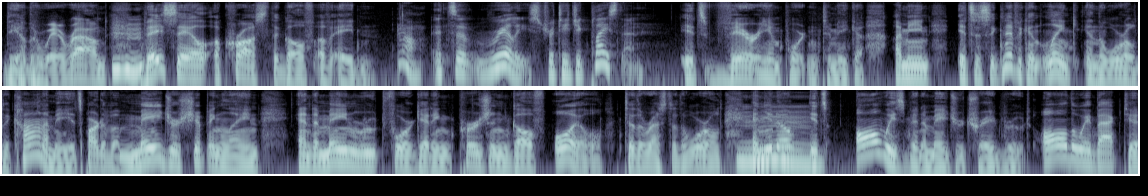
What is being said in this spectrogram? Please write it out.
the other way around, mm-hmm. they sail across the Gulf of Aden. Oh, it's a really strategic place then. It's very important, Tamika. I mean, it's a significant link in the world economy. It's part of a major shipping lane and a main route for getting Persian Gulf oil to the rest of the world. Mm. And you know, mm. it's always been a major trade route, all the way back to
